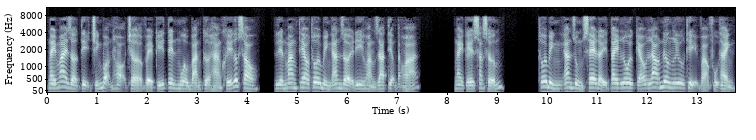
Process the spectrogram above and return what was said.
ngày mai giờ tị chính bọn họ trở về ký tên mua bán cửa hàng khế ước sau, liền mang theo Thôi Bình An rời đi Hoàng gia tiệm tạp hóa. Ngày kế sáng sớm, Thôi Bình An dùng xe đẩy tay lôi kéo lao nương Lưu Thị vào phủ thành.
